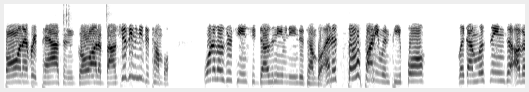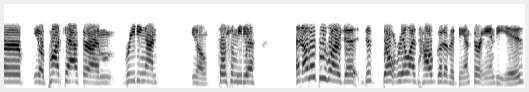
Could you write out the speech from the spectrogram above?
fall on every pass and go out of bounds. She doesn't even need to tumble. One of those routines, she doesn't even need to tumble. And it's so funny when people like I'm listening to other you know podcasts or I'm reading on you know social media, and other people are just just don't realize how good of a dancer Andy is.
